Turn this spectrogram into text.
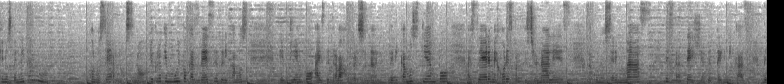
que nos permitan conocernos, ¿no? Yo creo que muy pocas veces dedicamos eh, tiempo a este trabajo personal. Dedicamos tiempo a ser mejores profesionales, a conocer más, de estrategias, de técnicas, de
